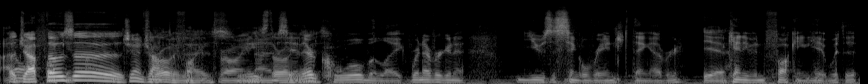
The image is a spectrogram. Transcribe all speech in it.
I Oh, drop those, uh, I'm gonna drop the fucking knives. throwing knives. throwing yeah, they're cool, but like we're never gonna use a single ranged thing ever. Yeah. You can't even fucking hit with it.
